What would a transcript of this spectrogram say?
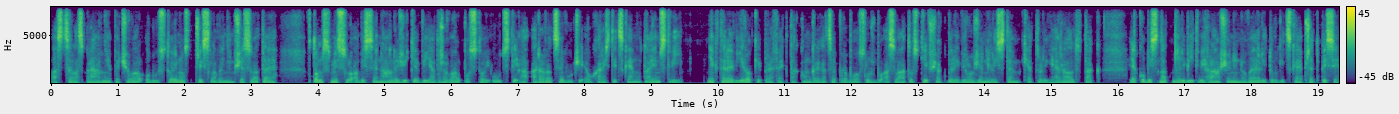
a zcela správně pečoval o důstojnost při slavení mše svaté, v tom smyslu, aby se náležitě vyjadřoval postoj úcty a adorace vůči eucharistickému tajemství. Některé výroky prefekta Kongregace pro bohoslužbu a svátosti však byly vyloženy listem Catholic Herald tak, jako by snad měly být vyhlášeny nové liturgické předpisy,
